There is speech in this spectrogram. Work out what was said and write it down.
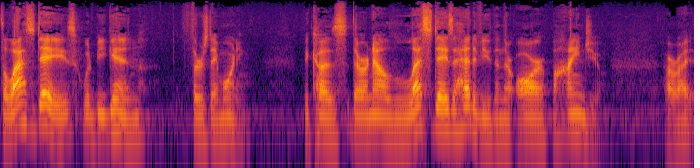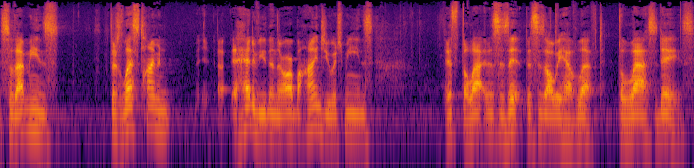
The last days would begin Thursday morning because there are now less days ahead of you than there are behind you. All right, so that means there's less time in, ahead of you than there are behind you, which means it's the la- this is it. This is all we have left the last days.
